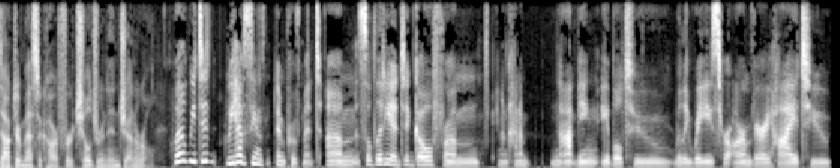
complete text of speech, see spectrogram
Dr. Messacar for children in general. Well, we did. We have seen improvement. Um, so Lydia did go from you know kind of not being able to really raise her arm very high to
